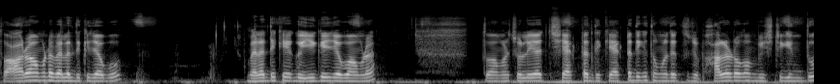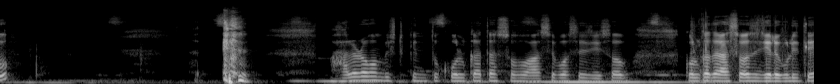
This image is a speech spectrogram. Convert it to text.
তো আরও আমরা বেলার দিকে যাব, বেলার দিকে এগিয়ে যাব আমরা। তো আমরা চলে যাচ্ছি একটার দিকে। একটা দিকে তোমরা দেখতে পাচ্ছ ভালো রকম বৃষ্টি কিন্তু ভালো রকম বৃষ্টি কিন্তু কলকাতা সহ আশেপাশে যেসব কলকাতার আশেপাশে জেলাগুলিতে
